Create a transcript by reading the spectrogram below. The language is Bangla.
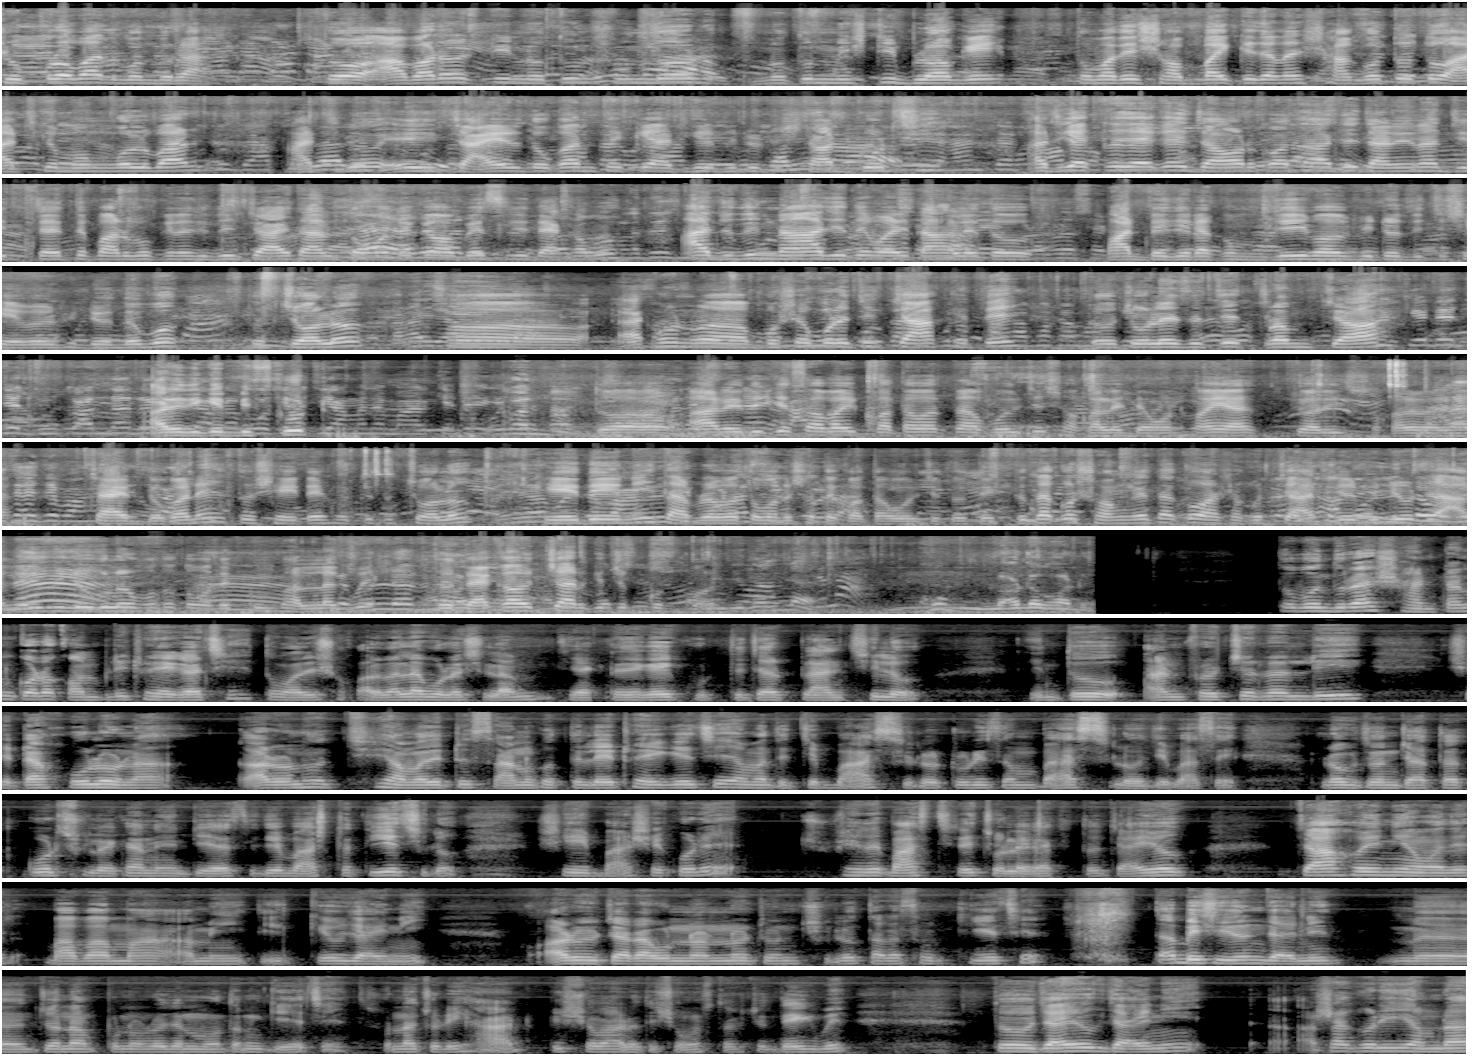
সুপ্রভাত বন্ধুরা। তো আবারও একটি নতুন সুন্দর, নতুন মিষ্টি ব্লগে তোমাদের সবাইকে জানাই স্বাগত। তো আজকে মঙ্গলবার আজকে এই চায়ের দোকান থেকে আজকের ভিডিওটি স্টার্ট করছি। আজকে একটা জায়গায় যাওয়ার কথা আছে, জানি না যেতে চাইতে পারব কিনা। যদি চাই তাহলে তোমাদেরকে অবভিয়াসলি দেখাবো। আর যদি না যেতে পারি তাহলে তো পার ডে যেরকম যেইভাবে ভিডিও দিচ্ছি, সেইভাবে ভিডিও দেবো। তো চলো এখন বসে পড়েছি চা খেতে। তো চলে এসেছে চরম চা। আর এদিকে বিস্কুট তো আর এদিকে সবাই কথাবার্তা বলছে সকালে যেমন হয় অ্যাকচুয়ালি সকালবেলা চায়ের দোকানে তো সেইটাই হচ্ছে তো চলো খেয়ে দিয়ে নিই তারপরে আবার তোমাদের সাথে কথা বলছি তো দেখতে থাকো সঙ্গে থাকো আশা করছি আজকের ভিডিওটা আগের ভিডিওগুলোর মতো তোমাদের খুব ভালো লাগবে তো দেখা হচ্ছে আর কিছুক্ষণ পর। খুব লডঘট তো বন্ধুরা টান করা কমপ্লিট হয়ে গেছে। তোমাদের সকালবেলা বলেছিলাম যে একটা জায়গায় ঘুরতে যাওয়ার প্ল্যান ছিল কিন্তু আনফর্চুনেটলি সেটা হলো না। কারণ হচ্ছে আমাদের একটু স্নান করতে লেট হয়ে গেছে। আমাদের যে বাস ছিল ট্যুরিজম বাস ছিল, যে বাসে লোকজন যাতায়াত করছিল এখানে ডিএসসি যে বাসটা দিয়েছিল, সেই বাসে করে ছেড়ে বাস ছেড়ে চলে গেছে। তো যাই হোক, যা হয়নি আমাদের। বাবা, মা, আমি কেউ যায়নি। আরও যারা অন্যান্য জন ছিল, তারা সব গিয়েছে। তা বেশি জন যায়নি। জনা পনেরো জন মতন গিয়েছে। সোনাচুরি হাট, বিশ্বভারতী, সমস্ত কিছু দেখবে। তো যাই হোক, যাইনি। আশা করি আমরা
